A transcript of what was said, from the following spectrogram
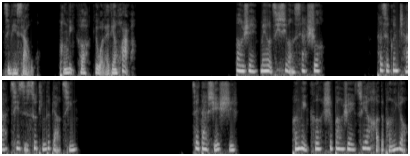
今天下午彭里克给我来电话了。”鲍瑞没有继续往下说，他在观察妻子苏婷的表情。在大学时。彭里科是鲍瑞最要好的朋友，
